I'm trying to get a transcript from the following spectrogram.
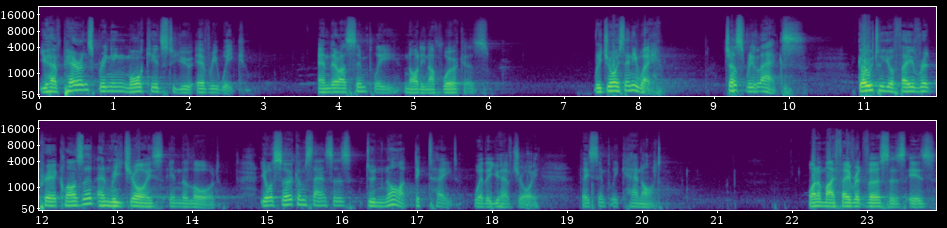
You have parents bringing more kids to you every week, and there are simply not enough workers. Rejoice anyway. Just relax. Go to your favorite prayer closet and rejoice in the Lord. Your circumstances do not dictate whether you have joy, they simply cannot. One of my favorite verses is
